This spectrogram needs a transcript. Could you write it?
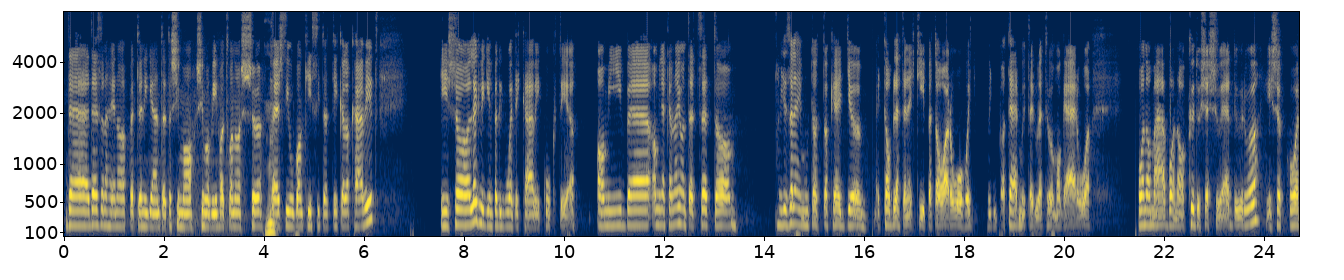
de, de ezen a helyen alapvetően igen, tehát a sima, sima V60-as hmm. verzióban készítették el a kávét, és a legvégén pedig volt egy kávé koktél, amibe, ami nekem nagyon tetszett, a, hogy az elején mutattak egy, egy tableten egy képet arról, hogy, hogy a termőterületről magáról, Panamában a ködös esőerdőről, és akkor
